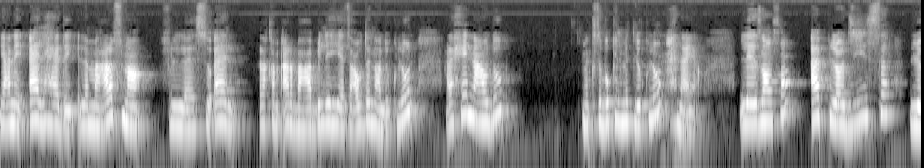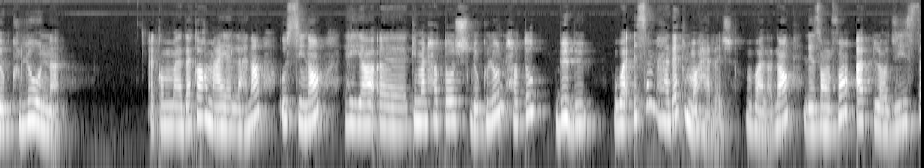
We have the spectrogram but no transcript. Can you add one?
يعني elle هذه لما عرفنا في السؤال رقم أربعة باللي هي لنا لو رايحين نعاودو نكتبو كلمة le clown هنايا. Les enfants applaudissent le clown. راكم d'accord معايا لهنا و sinon هي آه كيما نحطوش le clown نحطو بوبو. هو اسم هذاك المهرج voilà donc les enfants applaudissent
